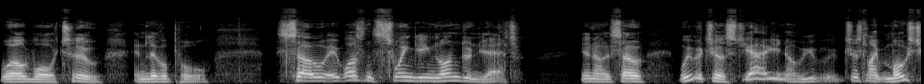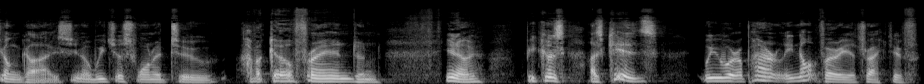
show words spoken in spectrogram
World War II in Liverpool. So it wasn't swinging London yet, you know. So we were just, yeah, you know, you, just like most young guys, you know, we just wanted to have a girlfriend and, you know, because as kids, we were apparently not very attractive.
